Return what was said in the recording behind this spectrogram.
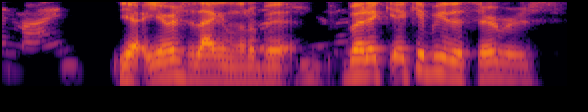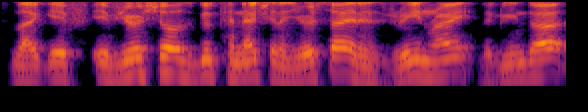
in mine? Yeah, yours is lagging a little bit, but it, it could be the servers. Like if if your shows good connection on your side and it's green, right, the green dot,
